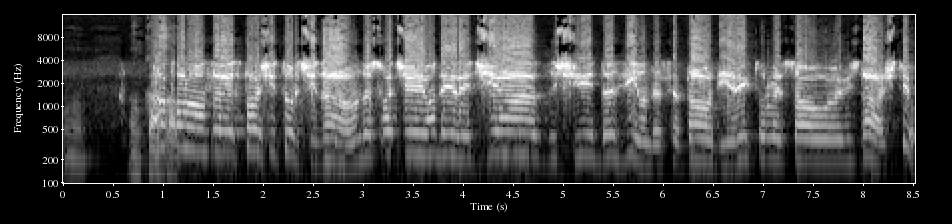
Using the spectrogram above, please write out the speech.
în, în casa. Acolo unde stau și turcii, da, unde se face, unde e regia și de zi, unde se dau directurile sau, da, știu.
